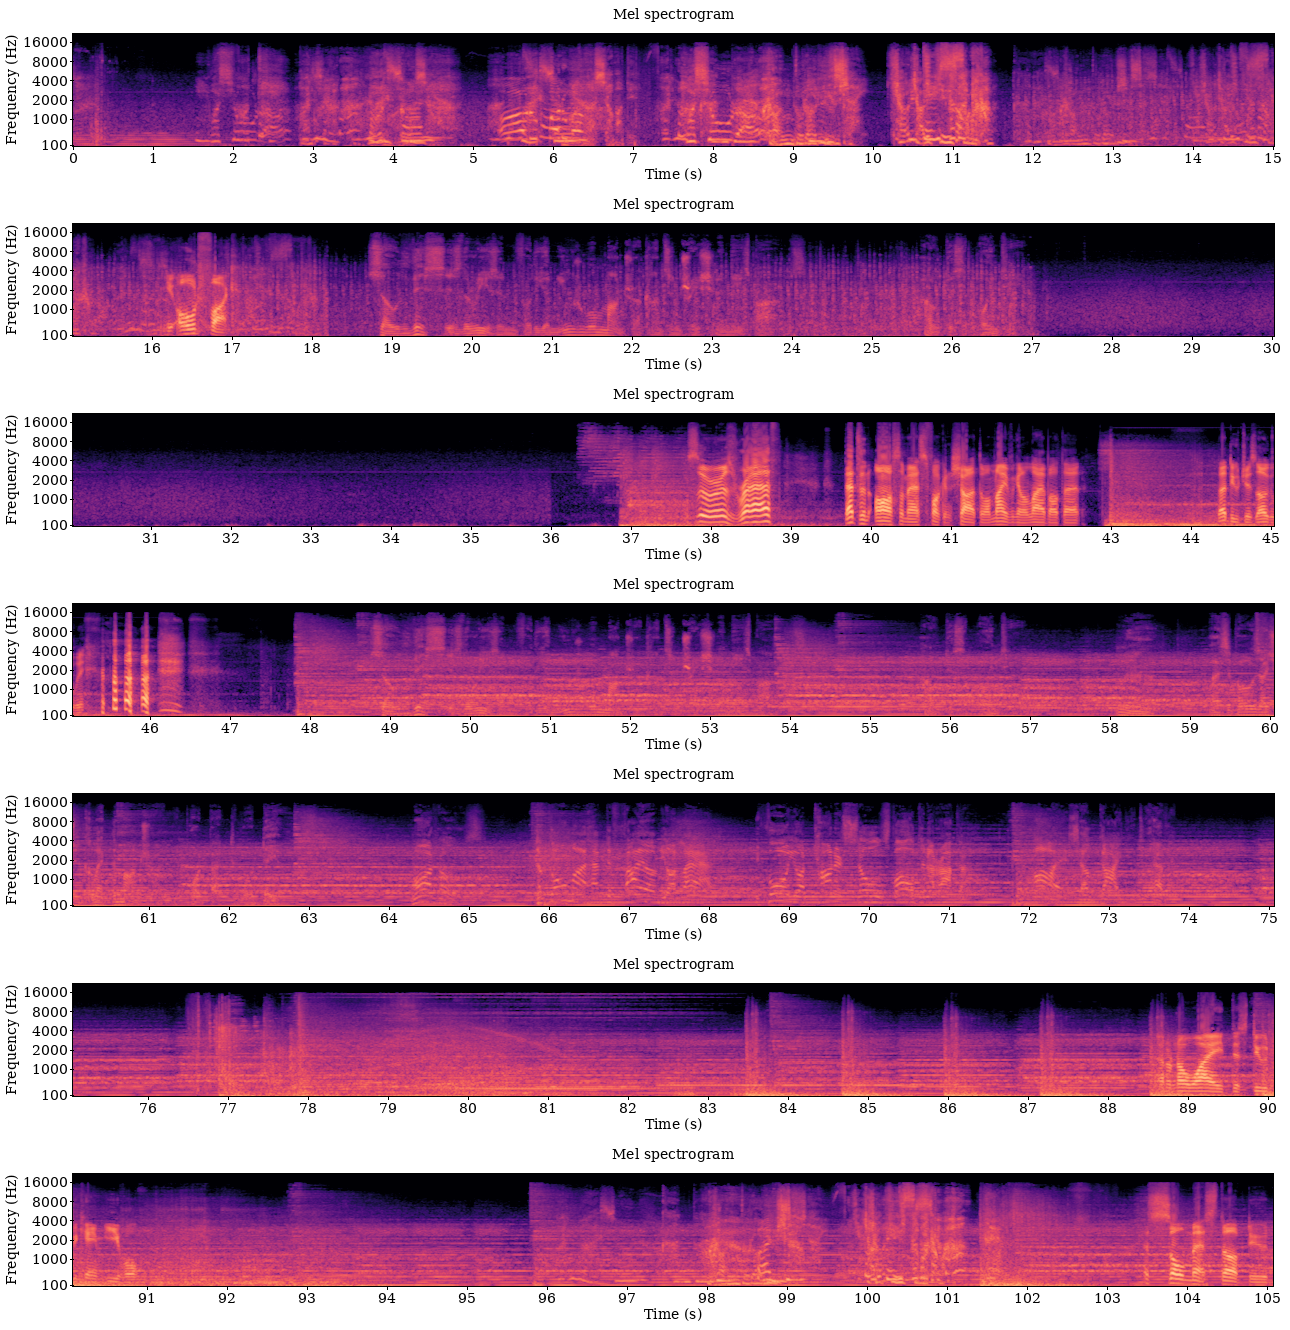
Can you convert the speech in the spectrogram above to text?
You old fuck. So this is the reason for the unusual mantra concentration in these parts. How disappointing. Asura's Wrath! That's an awesome ass fucking shot though, I'm not even gonna lie about that. That dude just ugly. So this is the reason for the unusual mantra concentration in these parts. How disappointing. Well, I suppose I should collect the mantra and report back to Lord Deus. Mortals, the Gohma have defiled your land. Before your tarnished souls fall to Naraka, I shall guide you to heaven. Know why this dude became evil. That's so messed up, dude.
